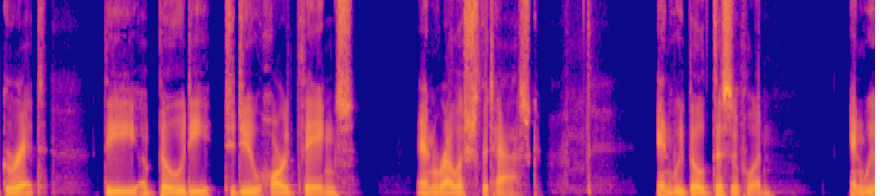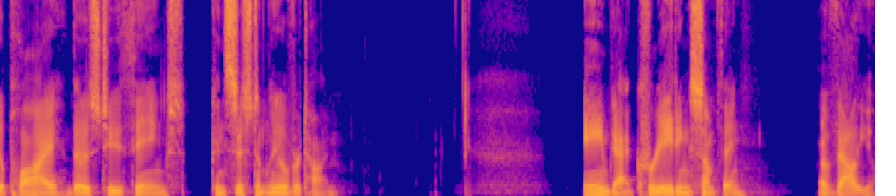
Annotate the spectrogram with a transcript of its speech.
grit, the ability to do hard things and relish the task, and we build discipline, and we apply those two things consistently over time, aimed at creating something of value,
